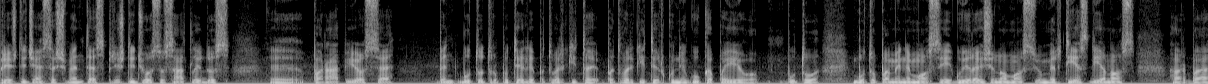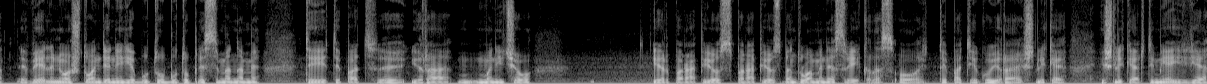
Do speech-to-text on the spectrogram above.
prieš didžiasias šventes, prieš didžiuosius atlaidus e, parapijose bent būtų truputėlį patvarkyti ir kunigų kapai, o būtų, būtų paminimos, jeigu yra žinomos jų mirties dienos arba vėlinių aštuondienį jie būtų, būtų prisimenami tai taip pat e, yra, manyčiau, ir parapijos, parapijos bendruomenės reikalas, o taip pat jeigu yra išlikę, išlikę artimieji, jie,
